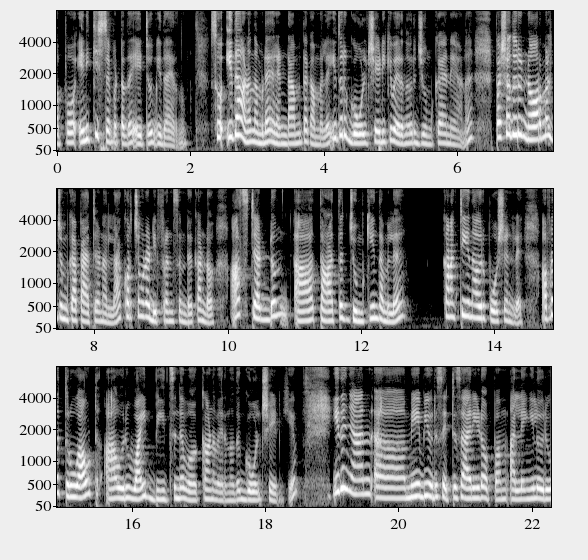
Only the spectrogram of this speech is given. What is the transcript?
അപ്പോൾ എനിക്കിഷ്ടപ്പെട്ടത് ഏറ്റവും ഇതായിരുന്നു. സോ ഇതാണ് നമ്മുടെ രണ്ടാമത്തെ കമ്മൽ ഇതൊരു ഗോൾഡ് ഷെയ്ഡിക്ക് വരുന്ന ഒരു ജുംക്ക തന്നെയാണ്. പക്ഷേ അതൊരു നോർമൽ ജുംക്ക പാറ്റേൺ അല്ല. കുറച്ചും കൂടെ ഡിഫറൻസ് ഉണ്ട്. കണ്ടോ? ആ സ്റ്റഡും ആ താഴത്തെ ജുംക്കിയും തമ്മിൽ കണക്ട് ചെയ്യുന്ന ആ ഒരു പോർഷനിൽ അവിടെ ത്രൂ ഔട്ട് ആ ഒരു വൈറ്റ് ബീഡ്സിന്റെ വർക്കാണ് വരുന്നത് ഗോൾഡ് ഷെയ്ഡിക്ക് ഇത് ഞാൻ മേ ബി ഒരു സെറ്റ് സാരിയുടെ ഒപ്പം അല്ലെങ്കിൽ ഒരു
